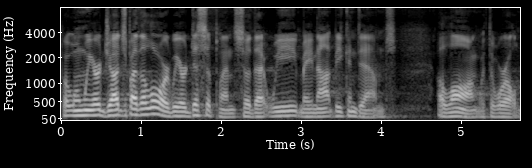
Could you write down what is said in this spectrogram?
But when we are judged by the Lord, we are disciplined so that we may not be condemned along with the world.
